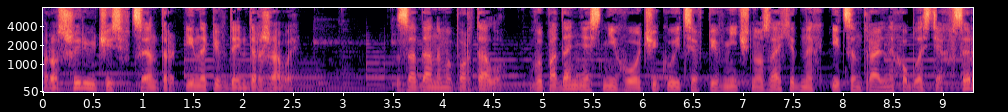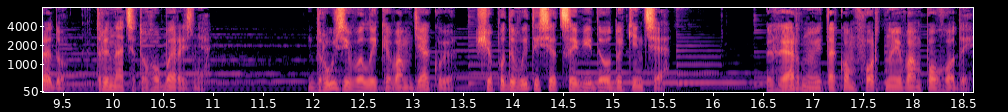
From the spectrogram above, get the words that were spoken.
розширюючись в центр і на південь держави. За даними порталу, випадання снігу очікується в північно-західних і центральних областях в середу, 13 березня. Друзі, велике вам дякую, що подивитися це відео до кінця. Гарної та комфортної вам погоди.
